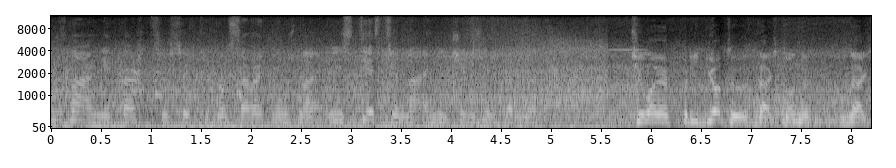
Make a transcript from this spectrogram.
Не знаю, мне кажется, все-таки голосовать нужно естественно, а не через интернет. Человек придет, значит, он, значит,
